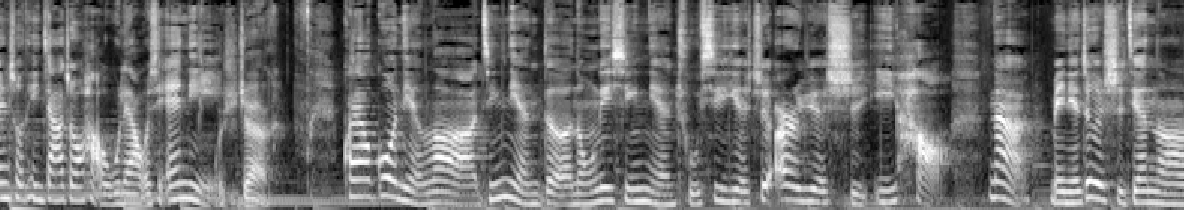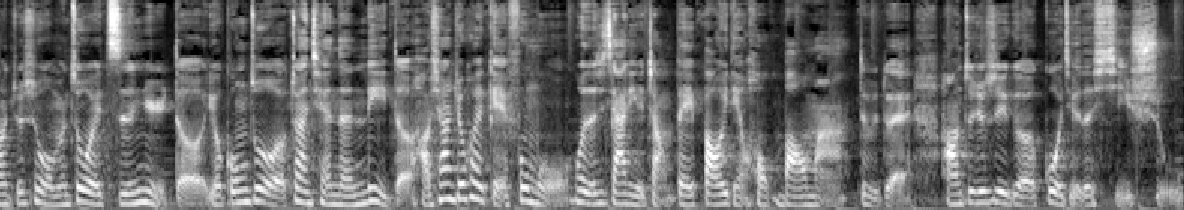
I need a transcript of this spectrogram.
欢迎收听加州好无聊，我是 Annie，我是 Jack。快要过年了，今年的农历新年除夕夜是二月十一号。那每年这个时间呢，就是我们作为子女的，有工作赚钱能力的，好像就会给父母或者是家里的长辈包一点红包嘛，对不对？好像这就是一个过节的习俗。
